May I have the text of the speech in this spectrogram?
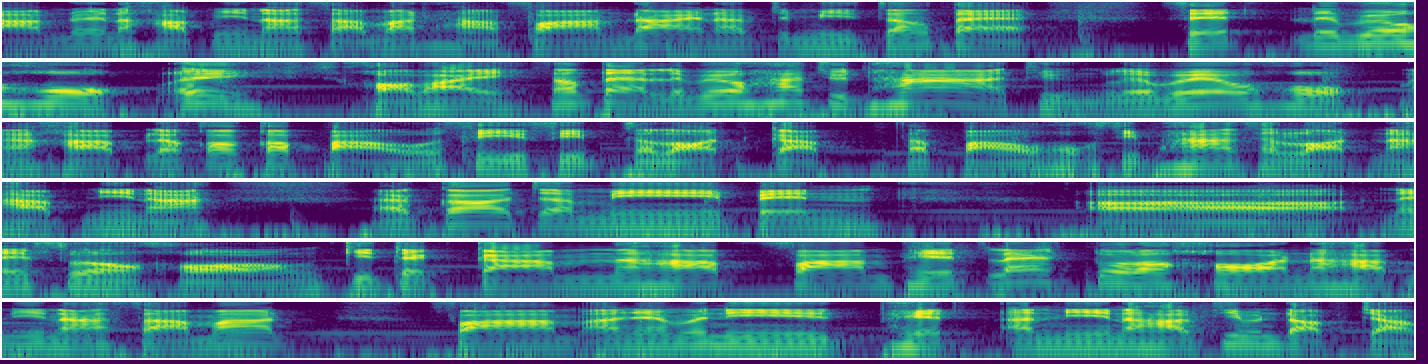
าร์มด้วยนะครับ นี่นะ สามารถหาฟาร์มได้นะครับ จะมีตั้งแต่เซตเลเวล 6 เอ้ย ขออภัย ตั้งแต่เลเวล 5.5 ถึงเลเวล 6 นะครับ แล้วก็กระเป๋า 40 สล็อต กับกระเป๋า 65 สล็อตนะครับ นี่นะ แล้วก็จะมีเป็น ในส่วนของกิจกรรมนะครับ ฟาร์มเพชรแลกตัวละครนะครับ นี่นะสามารถฟาร์มอัญมณีเพชรอันนี้นะครับ ที่มันดรอปจาก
